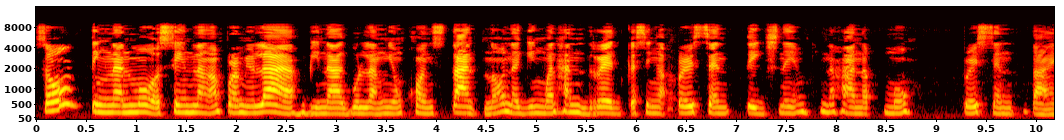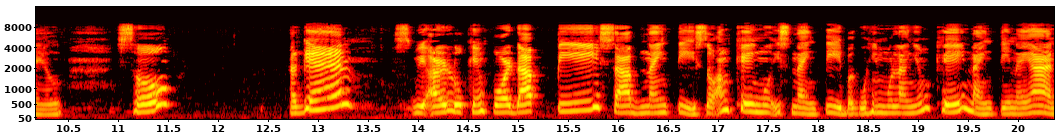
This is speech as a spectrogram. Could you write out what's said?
So, tingnan mo, same lang ang formula. Binago lang yung constant, no? Naging 100 kasi nga percentage na yung hinahanap mo. Percentile. So, again, we are looking for the P sub 90. So, ang K mo is 90. Baguhin mo lang yung K, 90 na yan.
